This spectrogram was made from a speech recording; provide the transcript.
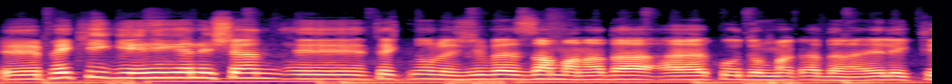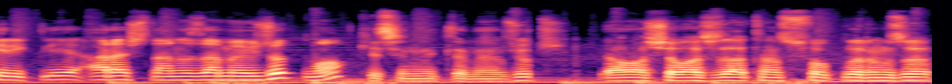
E, peki yeni gelişen e, teknoloji ve zamana da ayak uydurmak adına elektrikli araçlarınız da mevcut mu? Kesinlikle mevcut. Yavaş yavaş zaten stoklarımızı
